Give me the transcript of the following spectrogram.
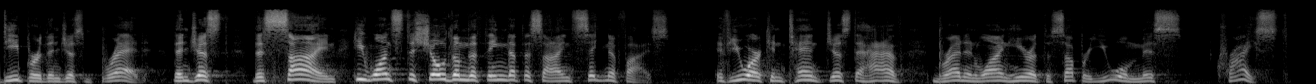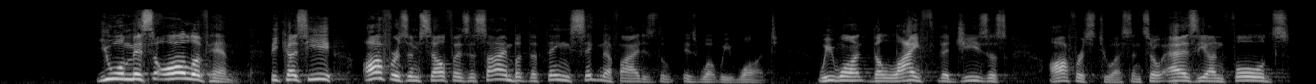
deeper than just bread, than just the sign. He wants to show them the thing that the sign signifies. If you are content just to have bread and wine here at the supper, you will miss Christ. You will miss all of him because he offers himself as a sign, but the thing signified is, the, is what we want. We want the life that Jesus offers to us. And so, as he unfolds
